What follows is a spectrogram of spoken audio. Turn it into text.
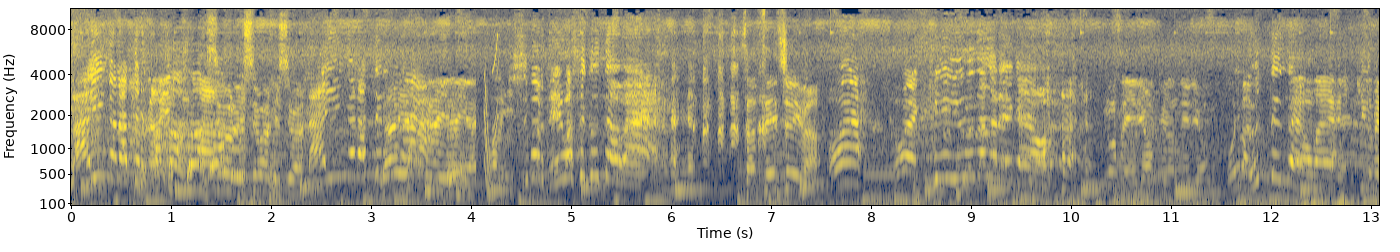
ラインが鳴ってるラインが石丸石丸石丸。ラインが鳴ってるんだ石丸電話してくんなお前。撮影中今。おいおい気緩んだじゃねえかよ。皆さんいるよ呼んでるよ。おい今打ってんだよお前。1球目。め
